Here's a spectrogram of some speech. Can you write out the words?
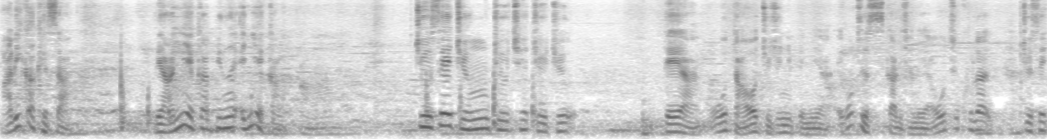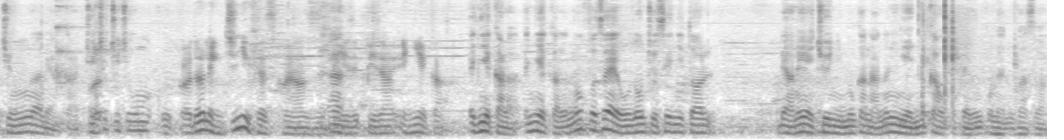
阿里家开始啊？两年一家变成一年一家了，九三九五九七九九，对呀，我大学九九年毕业啊，一共只有四家里向的呀，我只看了九三九五个两家，九七九九我没看。后头零几年开始好像是变变成一年一家。一年一家了，一年一家了。侬否则闲话，从九三年到两零一九年，侬讲哪能廿年家我办成功呢？侬讲是伐？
